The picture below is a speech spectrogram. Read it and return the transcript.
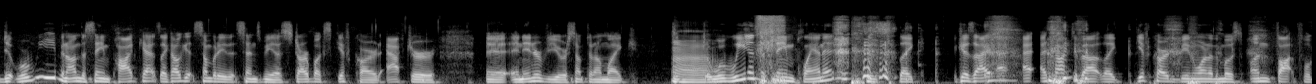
did, were we even on the same podcast? Like, I'll get somebody that sends me a Starbucks gift card after a, an interview or something. I'm like, uh, were we on the same planet? Because like, because I, I, I talked about like gift cards being one of the most unthoughtful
